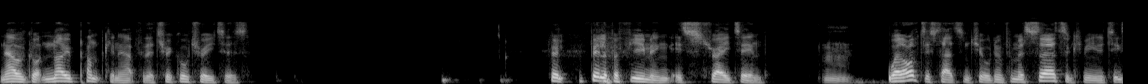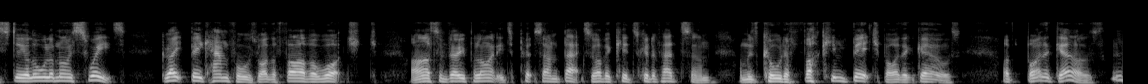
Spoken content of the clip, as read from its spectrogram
Now we've got no pumpkin out for the trick or treaters. Phil- Philippa fuming is straight in. Mm. Well, I've just had some children from a certain community steal all of my sweets. Great big handfuls while the father watched. I asked him very politely to put some back so other kids could have had some and was called a fucking bitch by the girls. Uh, by the girls? Hmm.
